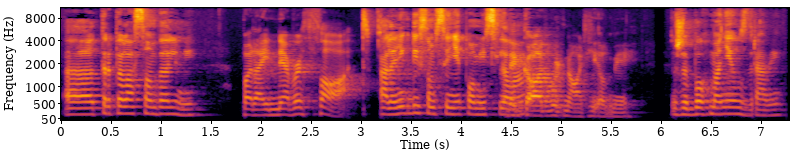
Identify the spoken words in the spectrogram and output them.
Uh, trpela som veľmi. but I never thought Ale nikdy som si that nepomyslela, God would not heal me. že Boh ma neuzdraví.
